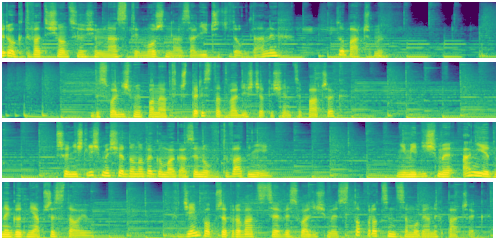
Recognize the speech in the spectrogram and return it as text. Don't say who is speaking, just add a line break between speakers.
rok 2018 można zaliczyć do udanych? Zobaczmy. Wysłaliśmy ponad 420 tysięcy paczek. Przenieśliśmy się do nowego magazynu w dwa dni. Nie mieliśmy ani jednego dnia przestoju. W dzień po przeprowadzce wysłaliśmy 100% zamówionych paczek.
